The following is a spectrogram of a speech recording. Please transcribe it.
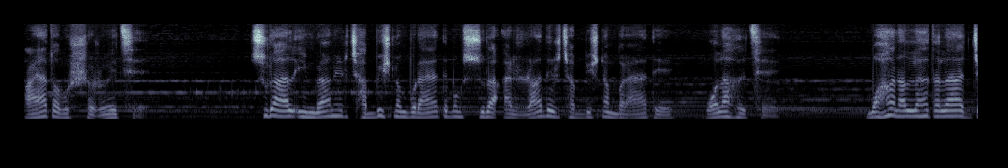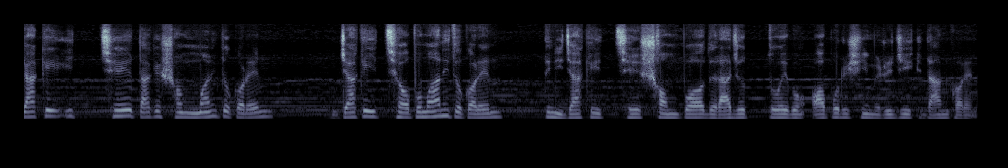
আয়াত অবশ্য রয়েছে। সুরা আল ইমরানের ২৬ নম্বর আয়াত এবং সুরা আর রাদের ২৬ নম্বর আয়াতে বলা হয়েছে, মহান আল্লাহ তালা যাকে ইচ্ছে তাকে সম্মানিত করেন, যাকে ইচ্ছে অপমানিত করেন, তিনি যাকে ইচ্ছে সম্পদ, রাজত্ব এবং অপরিসীম রিজিক দান করেন।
